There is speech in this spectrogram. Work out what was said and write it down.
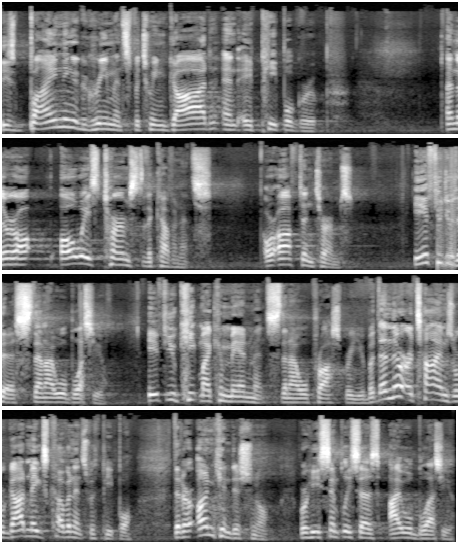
These binding agreements between God and a people group. And there are always terms to the covenants, or often terms. If you do this, then I will bless you. If you keep my commandments, then I will prosper you. But then there are times where God makes covenants with people that are unconditional, where He simply says, I will bless you.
